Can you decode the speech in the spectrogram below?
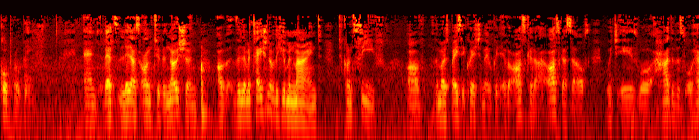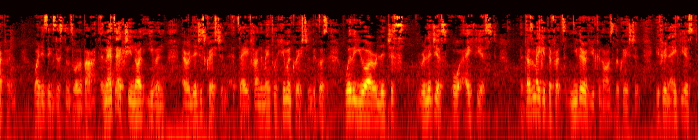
corporal being. And that led us on to the notion of the limitation of the human mind to conceive of the most basic question that we could ever ask, ask ourselves, which is, well, how did this all happen? What is existence all about? And that's actually not even a religious question. It's a fundamental human question because whether you are religious, religious or atheist, it doesn't make a difference. Neither of you can answer the question. If you're an atheist,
